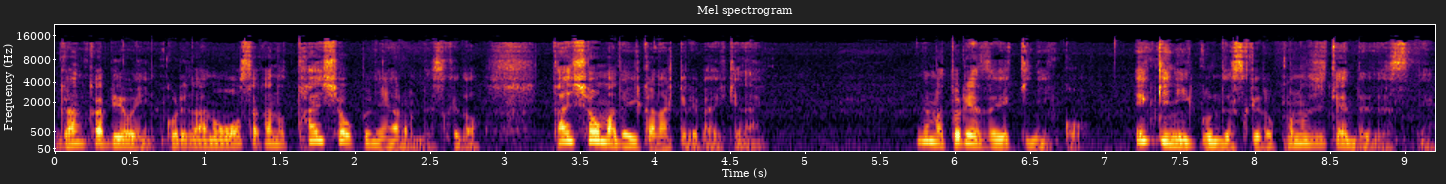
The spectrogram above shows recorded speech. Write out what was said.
眼科病院これがあの大阪の大正区にあるんですけど大正まで行かなければいけない。でまあとりあえず駅に行こう。駅に行くんですけどこの時点でですね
